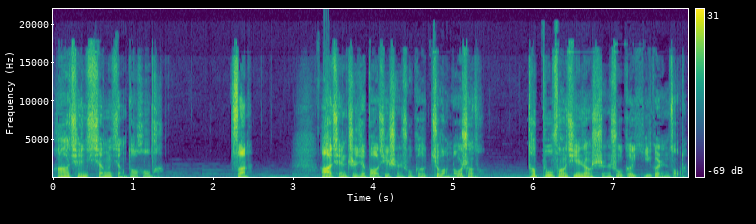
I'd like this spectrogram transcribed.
阿钱想想都后怕。算了，阿钱直接抱起沈树哥就往楼上走，他不放心让沈树哥一个人走了。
